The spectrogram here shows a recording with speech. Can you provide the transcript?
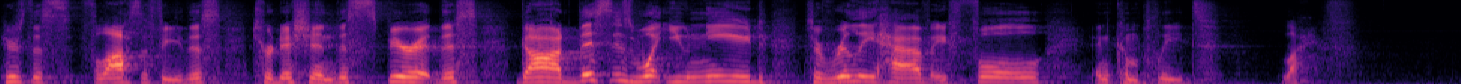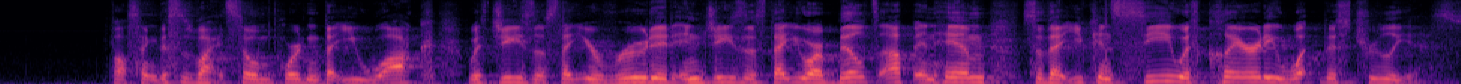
Here's this philosophy, this tradition, this spirit, this God. This is what you need to really have a full and complete life. Paul's saying this is why it's so important that you walk with Jesus, that you're rooted in Jesus, that you are built up in Him so that you can see with clarity what this truly is.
